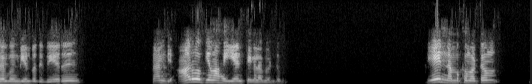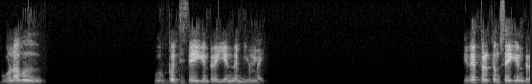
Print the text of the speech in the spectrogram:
செல்வம் என்பது வேறு. நாம் ஆரோக்கியமாக ஏன் திகழ வேண்டும்? ஏன் நமக்கு மட்டும் உணவு உற்பத்தி செய்கின்ற எண்ணம் இல்லை? இனப்பெருக்கம் செய்கின்ற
